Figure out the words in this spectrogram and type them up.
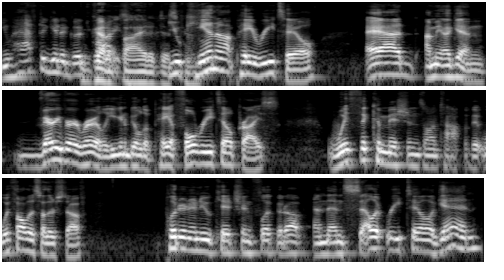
You have to get a good you got to price. buy at a discount. You cannot pay retail. Add, I mean, again, very, very rarely you're going to be able to pay a full retail price with the commissions on top of it, with all this other stuff. Put in a new kitchen, flip it up, and then sell it retail again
